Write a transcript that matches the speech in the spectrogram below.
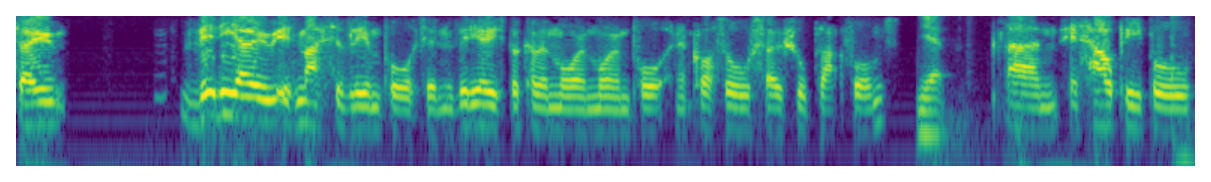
So video is massively important. Video is becoming more and more important across all social platforms. Yeah, um, it's how people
